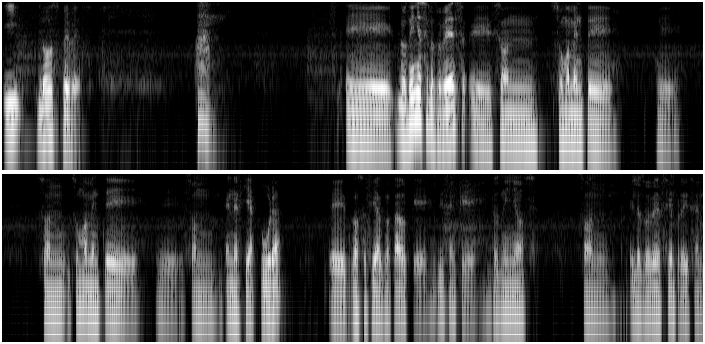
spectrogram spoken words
y los bebés. Eh, los niños y los bebés son sumamente son sumamente son energía pura. no sé si has notado que dicen que los niños son y los bebés siempre dicen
